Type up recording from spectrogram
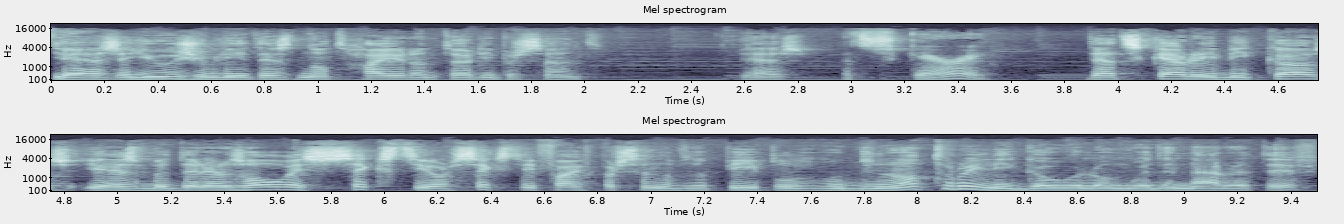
Yes, usually it is not higher than 30%. Yes. That's scary. That's scary because, yes, but there is always 60 or 65% of the people who do not really go along with the narrative,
